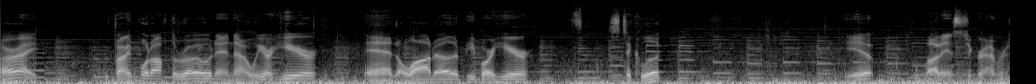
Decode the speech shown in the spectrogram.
All right, we finally pulled off the road, and uh, we are here, and a lot of other people are here. Let's take a look. Yep, a lot of Instagrammers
